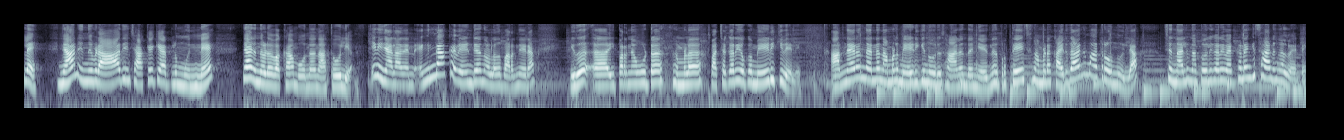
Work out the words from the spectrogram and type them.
അല്ലേ ഞാൻ ഇന്നിവിടെ ആദ്യം ചക്കയ്ക്കാട്ടിലും മുന്നേ ഞാൻ വെക്കാൻ പോകുന്ന നത്തോലിയ. ഇനി ഞാൻ അത് എന്നാക്കെ വേണ്ടതെന്നുള്ളത് പറഞ്ഞുതരാം. ഇത് ഈ പറഞ്ഞ കൂട്ട് നമ്മൾ പച്ചക്കറിയൊക്കെ മേടിക്കുകയല്ലേ അന്നേരം തന്നെ നമ്മൾ മേടിക്കുന്ന ഒരു സാധനം തന്നെയായിരുന്നു. പ്രത്യേകിച്ച് നമ്മുടെ കരുതാനും മാത്രമൊന്നുമില്ല. പക്ഷെ എന്നാലും നത്തോലി കറി വെക്കണമെങ്കിൽ സാധനങ്ങൾ വേണ്ടേ?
